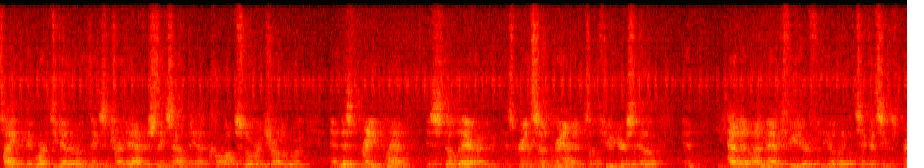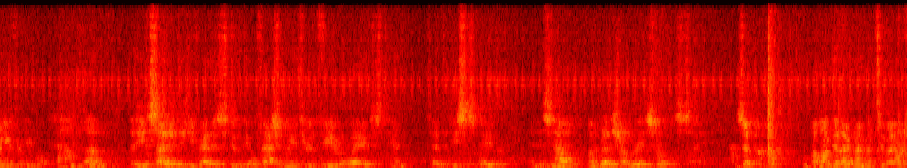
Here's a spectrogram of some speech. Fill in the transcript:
tight. They worked together on things and tried to average things out. They had a co-op store in Charleroi, and this printing plant is still there. His grandson ran it until a few years ago, and he had an automatic feeder for the illegal tickets he was printing for people. Um, But he decided that he'd rather just do it the old-fashioned way, He threw the feeder away and just hand fed the pieces of paper. And it's now owned by the Charleroi Historical Society. So, how long did I run? About two hours?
